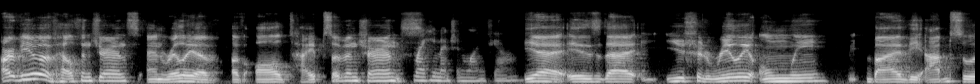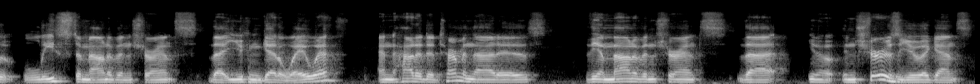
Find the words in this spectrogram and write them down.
our view of health insurance and really of, of all types of insurance right he mentioned life yeah yeah is that you should really only buy the absolute least amount of insurance that you can get away with. And how to determine that is the amount of insurance that, you know, insures you against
